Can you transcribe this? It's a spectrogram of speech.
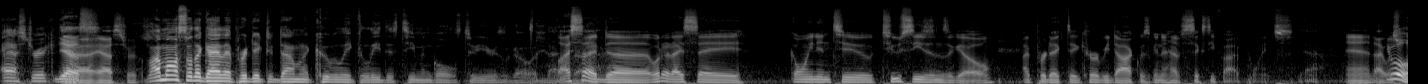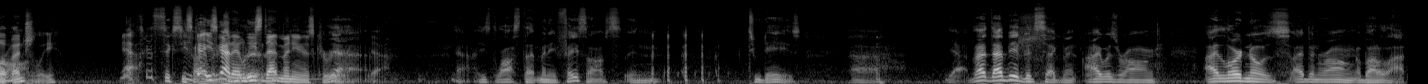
Asterisk. Yes. Yeah, asterisk. I'm also the guy that predicted Dominik Kubalik to lead this team in goals two years ago. And that, Well, I uh, said, uh, what did I say? Going into two seasons ago, I predicted Kirby Dach was going to have 65 points, Yeah. and I He was will wrong. eventually. Yeah, got He's 65 got, he's in got at least that many in his career. Yeah. yeah. Yeah, he's lost that many face-offs in two days. Uh, yeah, that that'd be a good segment. I was wrong. I Lord knows I've been wrong about a lot.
